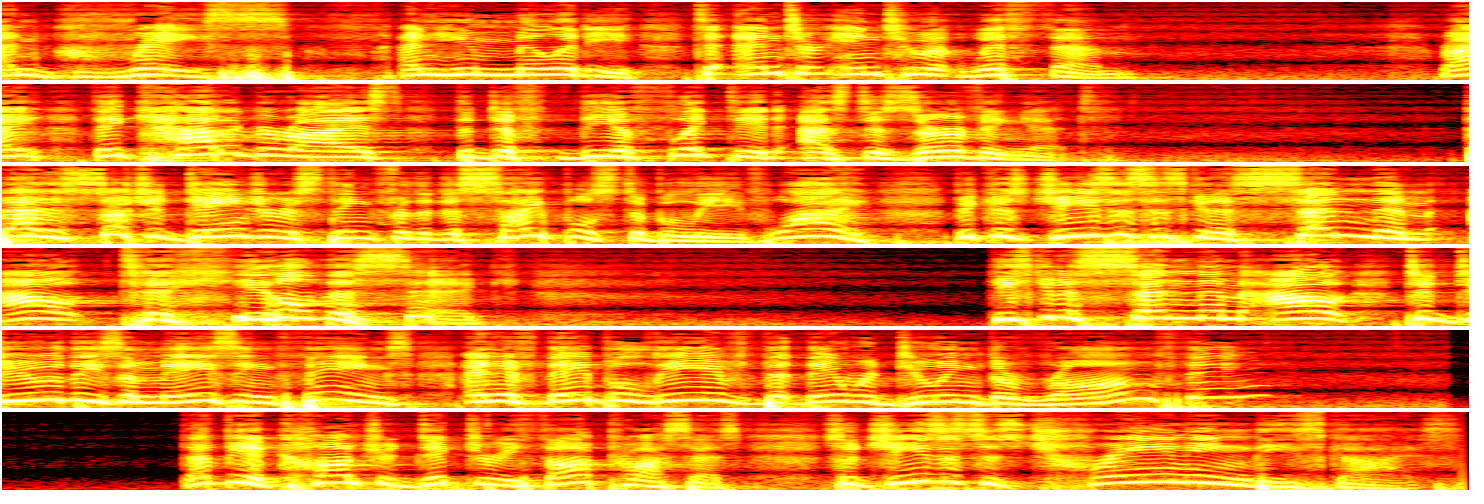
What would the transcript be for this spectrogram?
and grace and humility to enter into it with them. Right? They categorized the, the afflicted as deserving it. That is such a dangerous thing for the disciples to believe. Why? Because Jesus is going to send them out to heal the sick. He's going to send them out to do these amazing things. And if they believed that they were doing the wrong thing, that'd be a contradictory thought process. So Jesus is training these guys.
